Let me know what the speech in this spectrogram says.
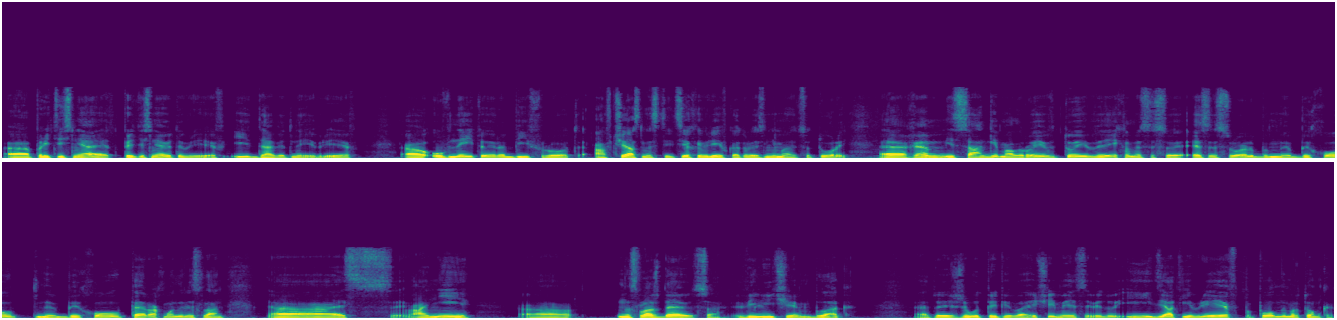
э, притесняют, притесняют евреев и давят на евреев, Увней Тойра Бифрот, а в частности тех евреев, которые занимаются Торой, Гэм Мисаги Малроев Той Вейхлам ССР Бехол Перахмон Ислан. Они наслаждаются величием благ, то есть живут припеваючи, имеется в виду, и едят евреев полным ртом, как,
